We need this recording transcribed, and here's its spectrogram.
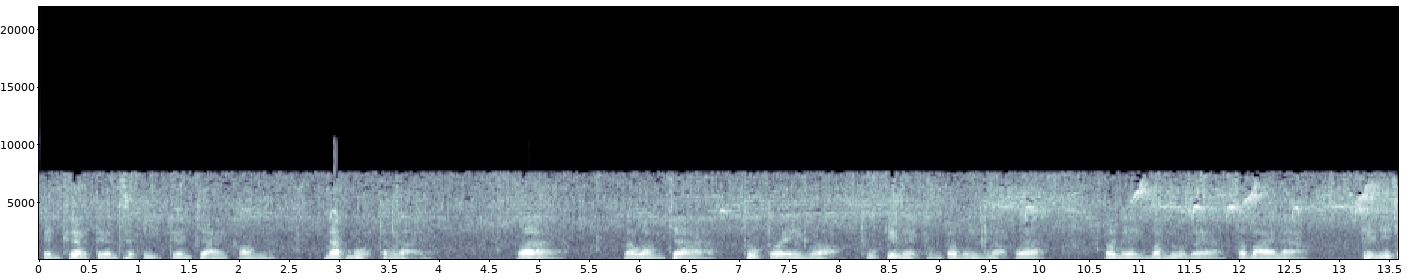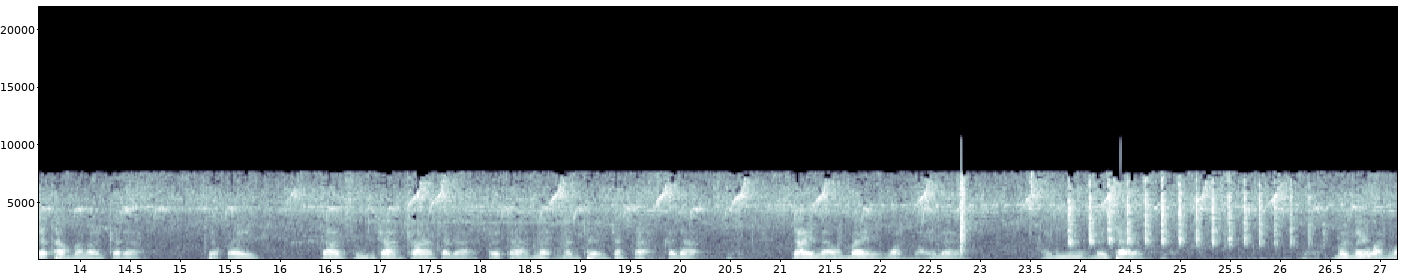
เป็นเครื่องเตือนสติเตือนใจของนักบวชทั้งหลาย ว่าระวังจะ ถูกตัวเองหลอก ถูกกิเลสของตนเองหลอกว่าตนเองบรรลุแล้วสบายแล้ว ทีนี้จะทำอะไรก็ได้ จะไปตามศูนย์การค้าก็ได้ ไปตามแหล่งบันเทิงต่างๆก็ได้ ใจเราไม่หวั่นไหวแล้ว อันนี้ไม่ใช่ มันไม่หวั่นไหว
